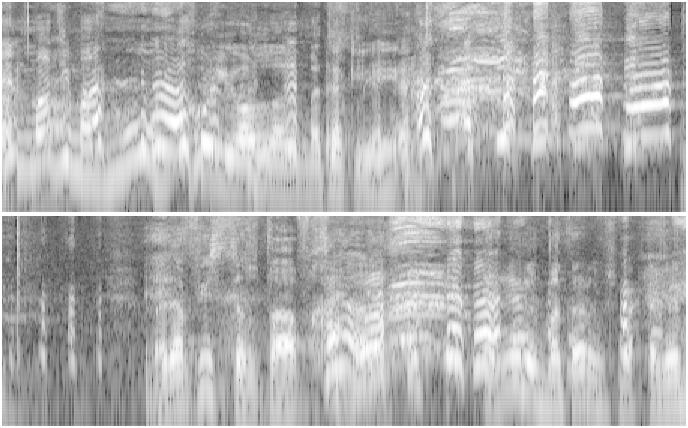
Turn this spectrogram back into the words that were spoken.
الماضي مضمون. كلي والله لما تاكلي. إيه ما دام في استلطاف خلاص. غير البطارخ مش محتاجين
